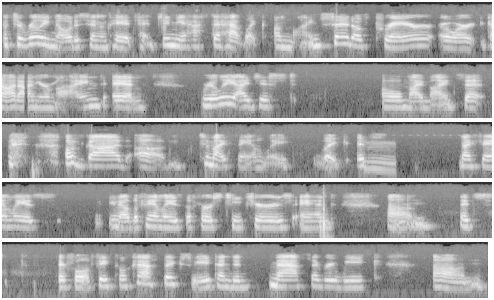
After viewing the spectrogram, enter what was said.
but to really notice Him and pay attention, you have to have like a mindset of prayer or God on your mind. And really, I just oh my mindset of God um, to my family. Like, it's Mm, my family is you know the family is the first teachers and um, it's they're full of faithful catholics. We attended mass every week um,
